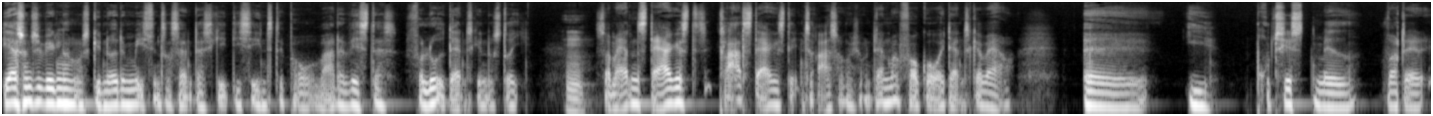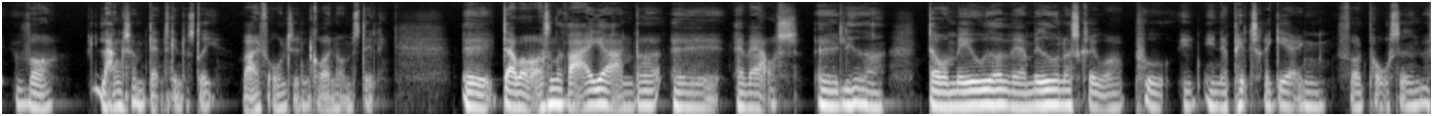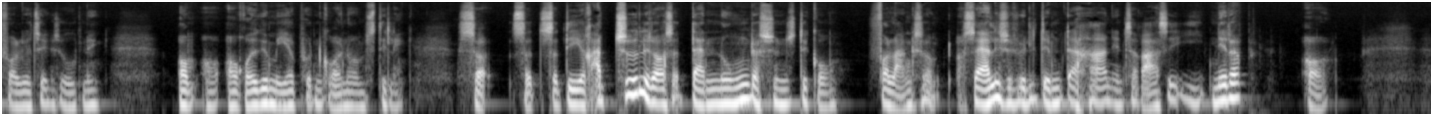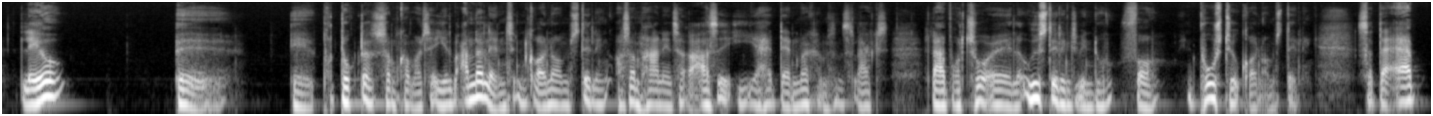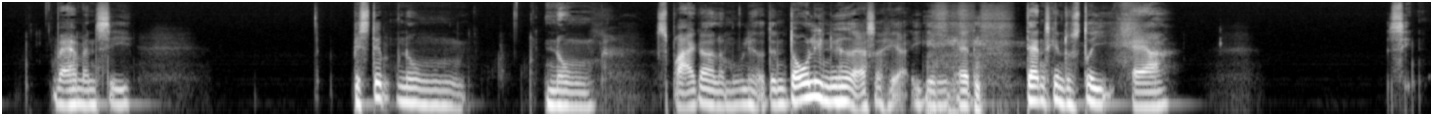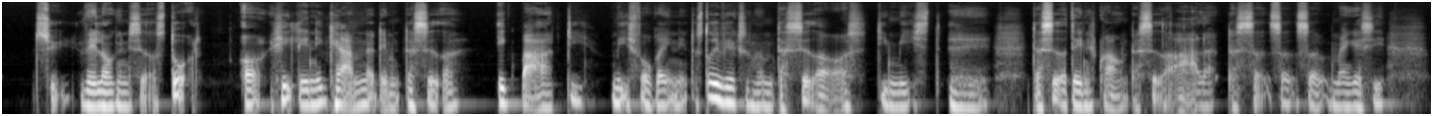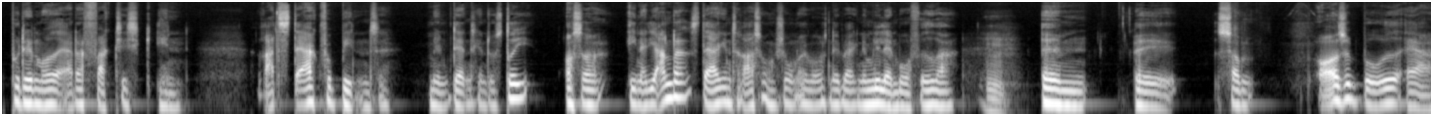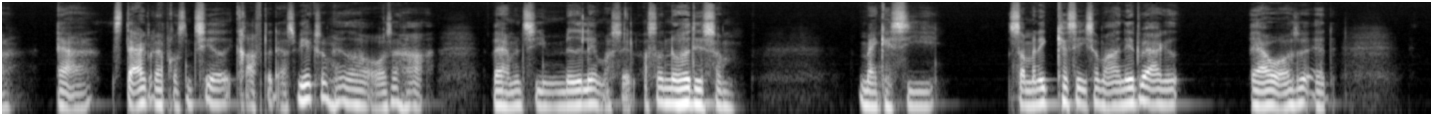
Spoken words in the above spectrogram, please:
jeg synes i virkeligheden måske noget af det mest interessante, der er sket de seneste par år, var da Vestas forlod Dansk Industri, mm. som er den stærkeste, klart stærkeste interesseorganisation i Danmark, for i dansk erhverv, øh, i protest med, hvor, der, hvor langsom dansk industri var i forhold til den grønne omstilling. Øh, der var også en række andre øh, erhvervsledere, øh, der var med ud at være medunderskriver på en, en appel til regeringen for et par år siden ved Folketingets åbning om at, at rykke mere på den grønne omstilling. Så, så, så det er ret tydeligt også, at der er nogen, der synes, det går for langsomt. Og særligt selvfølgelig dem, der har en interesse i netop at lave øh, øh, produkter, som kommer til at hjælpe andre lande til den grønne omstilling, og som har en interesse i at have Danmark som sådan en slags laboratorie eller udstillingsvindue for en positiv grøn omstilling. Så der er, hvad man sige, bestemt nogle, nogle sprækker eller muligheder. Den dårlige nyhed er så her igen, at dansk industri er sindssygt velorganiseret stort, og helt inde i kernen af dem, der sidder ikke bare de mest forurenende industrivirksomheder, men der sidder også de mest, øh, der sidder Danish Crown, der sidder Arla, der, så, så, så man kan sige, på den måde er der faktisk en ret stærk forbindelse mellem dansk industri og så en af de andre stærke interesseorganisationer i vores netværk, nemlig Landbrug og Fødevare, mm. øhm, øh, som også både er, er stærkt repræsenteret i kraft af deres virksomheder, og også har, hvad man sige, medlemmer selv. Og så noget af det, som man kan sige, som man ikke kan se så meget i netværket, er jo også, at,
